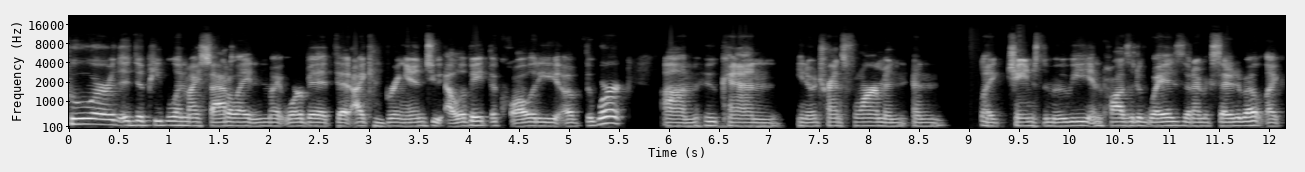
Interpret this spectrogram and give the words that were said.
who are the, the, people in my satellite and my orbit that I can bring in to elevate the quality of the work, um, who can, you know, transform and, and like change the movie in positive ways that I'm excited about. Like,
